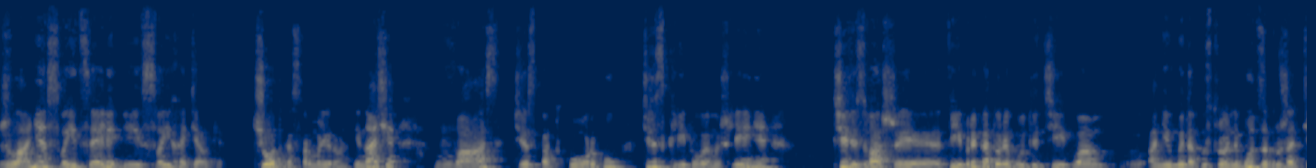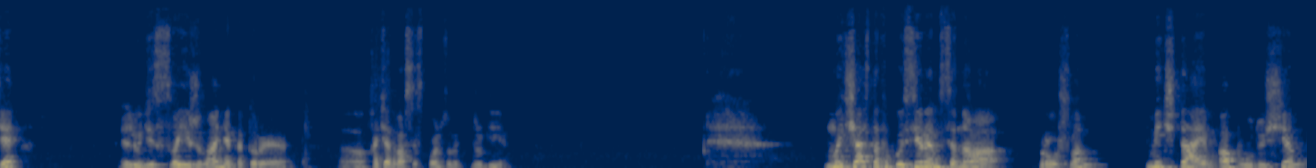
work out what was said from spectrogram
желания, свои цели и свои хотелки, четко сформулированы. Иначе вас через подкорку, через клиповое мышление, через ваши фибры, которые будут идти к вам, они, мы так устроены будут, загружать те люди свои желания, которые э, хотят вас использовать, другие. Мы часто фокусируемся на прошлом, мечтаем о будущем,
